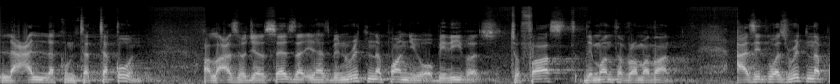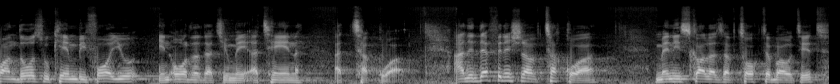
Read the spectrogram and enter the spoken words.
لَعَلَّكُمْ تَتَّقُونَ Allah Azza wa Jal says that it has been written upon you, O believers, to fast the month of Ramadan as it was written upon those who came before you in order that you may attain a taqwa. And the definition of taqwa, many scholars have talked about it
